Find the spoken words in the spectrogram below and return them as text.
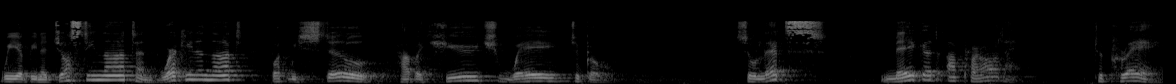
we have been adjusting that and working in that, but we still have a huge way to go. So let's make it a priority to pray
